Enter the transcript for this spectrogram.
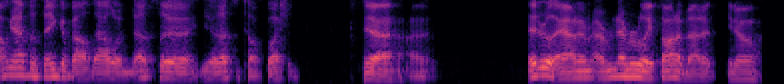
I'm gonna have to think about that one. That's a. Yeah, that's a tough question. Yeah, uh, it really. I, I've never really thought about it. You know,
